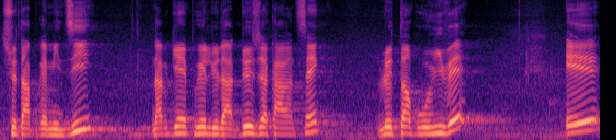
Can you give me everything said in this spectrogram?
cet après-midi. Nous avons un prélude à 2h45, le temps pour arriver. Et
